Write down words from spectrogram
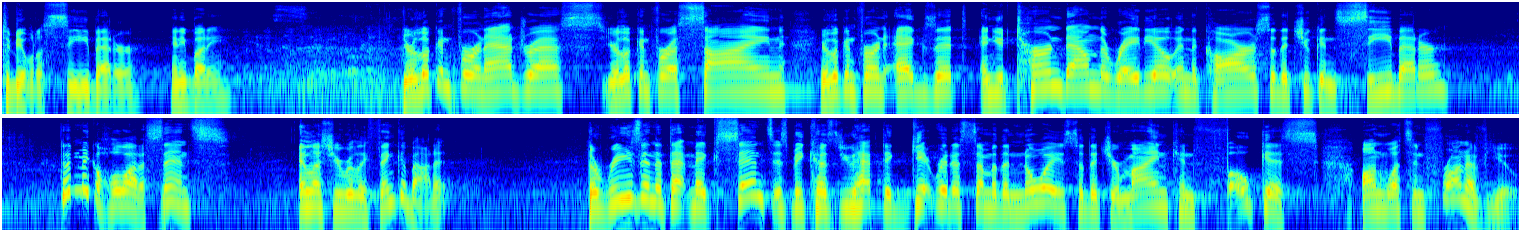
to be able to see better? Anybody? You're looking for an address, you're looking for a sign, you're looking for an exit, and you turn down the radio in the car so that you can see better? Doesn't make a whole lot of sense unless you really think about it. The reason that that makes sense is because you have to get rid of some of the noise so that your mind can focus on what's in front of you.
